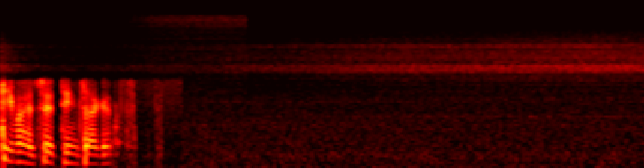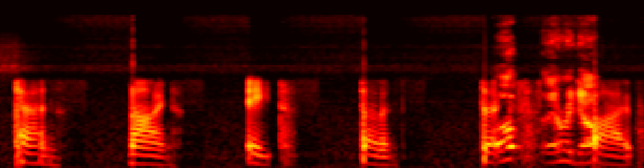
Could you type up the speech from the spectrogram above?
T minus 15 seconds. 10, 9, 8, 7, 6, Oh, there we go. 5, All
